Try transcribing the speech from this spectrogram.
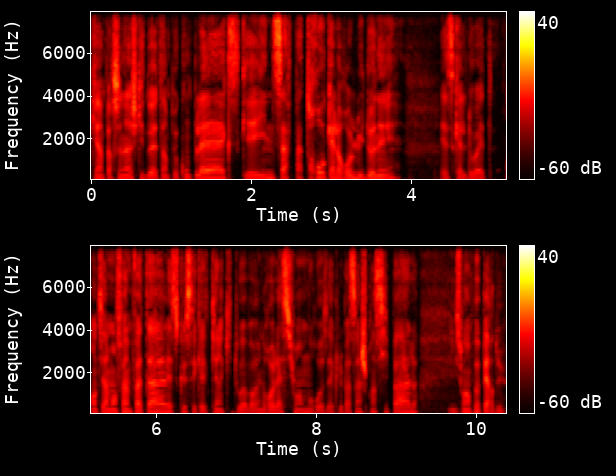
qui est un personnage qui doit être un peu complexe, et ils ne savent pas trop quel rôle lui donner. Est-ce qu'elle doit être entièrement femme fatale? Est-ce que c'est quelqu'un qui doit avoir une relation amoureuse avec le personnage principal? Ils sont un peu perdus.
